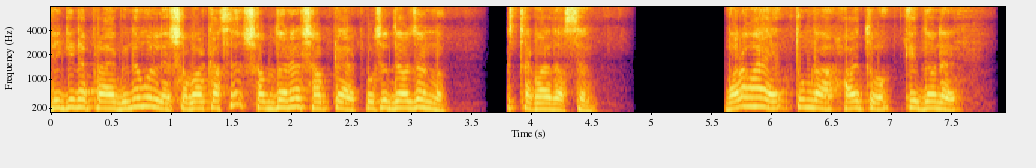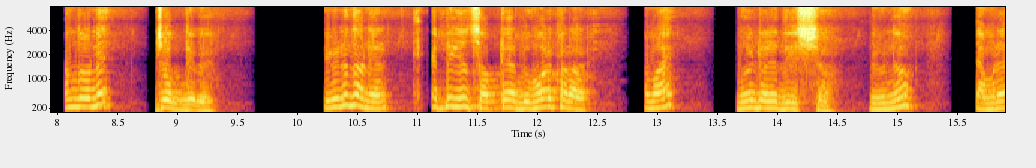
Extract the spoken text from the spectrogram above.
বিজ্ঞানীরা প্রায় বিনামূল্যে সবার কাছে সব ধরনের সফটওয়্যার পৌঁছে দেওয়ার জন্য চেষ্টা করে যাচ্ছেন। বড় ভাইয়ে তোমরা হয়তো এই ধরনের আন্দোলনে যোগ দেবে। বিভিন্ন ধরনের অ্যাপ্লিকেশন সফটওয়্যার ব্যবহার করার সময় মনিটরের দৃশ্য। বিভিন্ন আমরা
